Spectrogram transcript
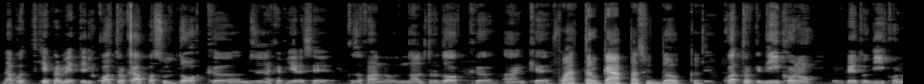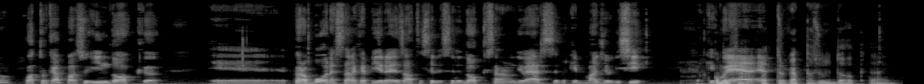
da, che permette il 4K sul dock. Bisogna capire se cosa fanno. Un altro dock anche. 4K sul dock. 4, dicono, ripeto, dicono 4K in dock. Eh, però boh, resta da capire esatto se le, se le dock saranno diverse. Perché immagino di sì. Perché Come è... 4K sul dock, dai.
